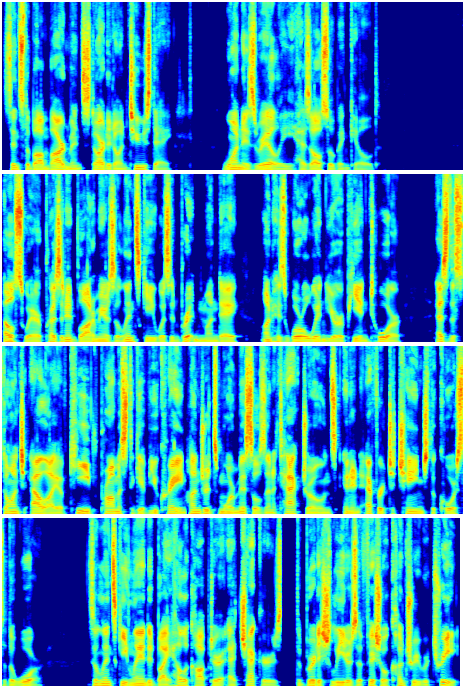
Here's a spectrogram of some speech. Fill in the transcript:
since the bombardment started on Tuesday. One Israeli has also been killed. Elsewhere, President Vladimir Zelensky was in Britain Monday on his whirlwind European tour as the staunch ally of Kiev promised to give Ukraine hundreds more missiles and attack drones in an effort to change the course of the war. Zelensky landed by helicopter at Chequers, the British leader's official country retreat,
